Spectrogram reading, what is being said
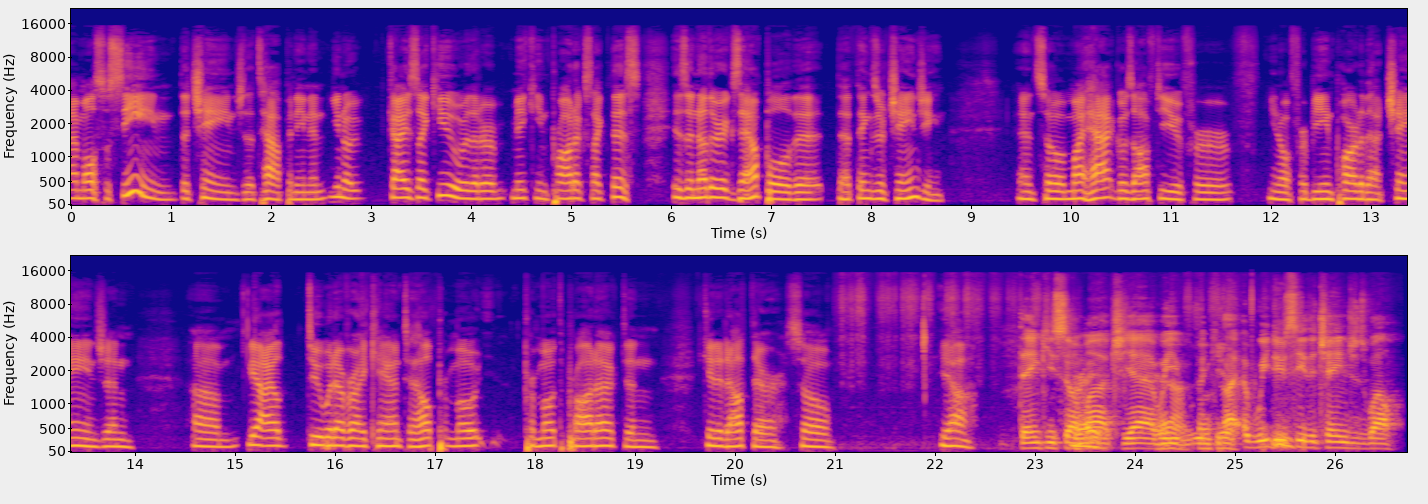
I'm also seeing the change that's happening, and you know guys like you or that are making products like this is another example that that things are changing. And so my hat goes off to you for you know for being part of that change. And um, yeah i'll do whatever i can to help promote promote the product and get it out there. So yeah. Thank you so Great. much. Yeah, yeah we thank you. I, we do see the change as well.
